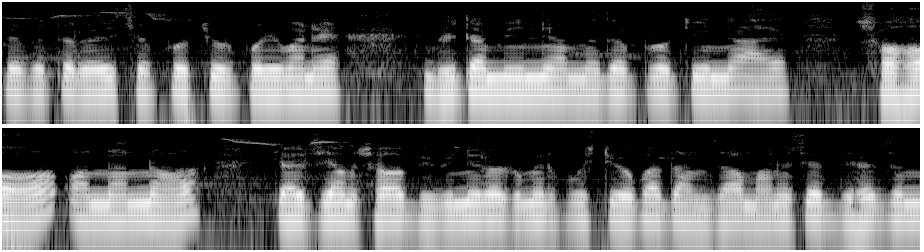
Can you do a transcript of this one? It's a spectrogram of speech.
পেঁপেতে রয়েছে প্রচুর পরিমাণে ভিটামিন, আপনাদের প্রোটিন সহ অন্যান্য ক্যালসিয়াম সহ বিভিন্ন রকমের পুষ্টি উপাদান, যা মানুষের দেহের জন্য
